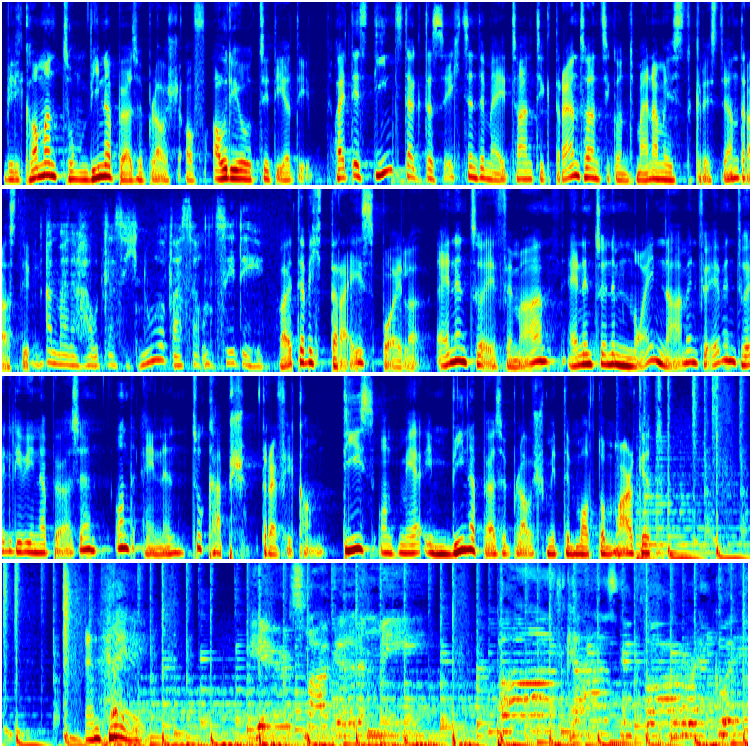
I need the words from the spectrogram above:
Willkommen zum Wiener Börseplausch auf Audio CD.at. Heute ist Dienstag, der 16. Mai 2023 und mein Name ist Christian Drastil. An meiner Haut lasse ich nur Wasser und CD. Heute habe ich drei Spoiler. Einen zur FMA, einen zu einem neuen Namen für eventuell die Wiener Börse und einen zu Kapsch Trafficom. Dies und mehr im Wiener Börseplausch mit dem Motto Market and Me. Here's Market and Me. Podcasting for Equity.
